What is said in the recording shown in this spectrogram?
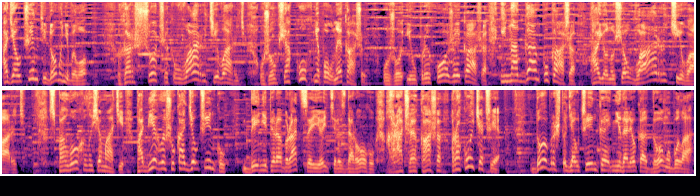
а дзяўчынкі дома не было гаршочак варыць і варыць, ужо ўся кухня поўная кашы. Ужо і ў прыхожай каша, і на ганку каша, а ён усё варыць і варыць. Спалохалася маці, пабегла шукаць дзяўчынку, ды не перабрацца ёй цераз дарогу. Гарачая каша ракой цячэ. Добра, што дзяўчынка недалёка ад дому была.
